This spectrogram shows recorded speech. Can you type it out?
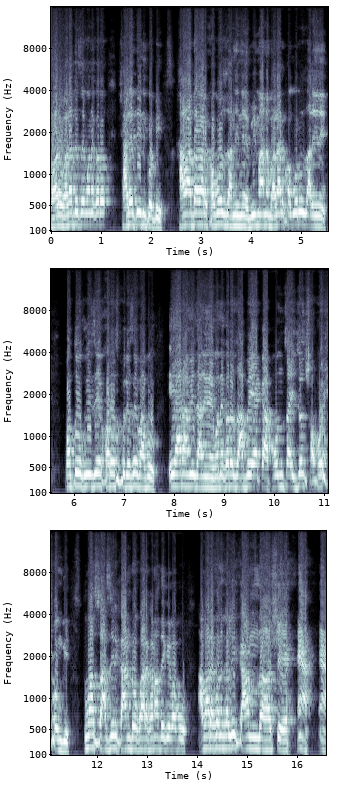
ঘর ভাড়া দিয়েছে মনে করো সাড়ে তিন কোটি। খাওয়া দাওয়ার খবর জানি না, বিমান ভাড়ার খবরও জানি না। কত কি যে খরচ করেছে বাবু, এ আর আমি জানি না। মনে করো যাবে একা পঞ্চাশ জন সফর সঙ্গী। তোমার চাষির কাণ্ড কারখানা দেখে বাবু, আমার এখন খালি কান্দা আসে।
